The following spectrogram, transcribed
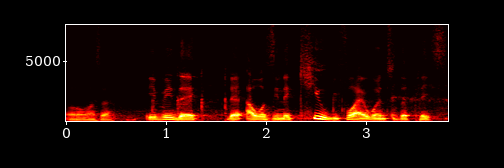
Oh, master. Even the, the I was in a queue before I went to the place.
